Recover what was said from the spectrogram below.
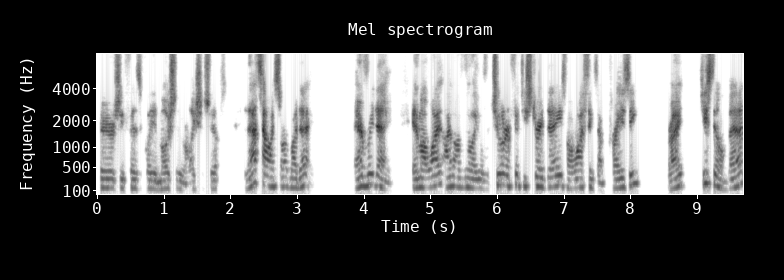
spiritually, physically, emotionally, relationships. And that's how I start my day every day. And my wife, I'm like over 250 straight days. My wife thinks I'm crazy, right? She's still in bed.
